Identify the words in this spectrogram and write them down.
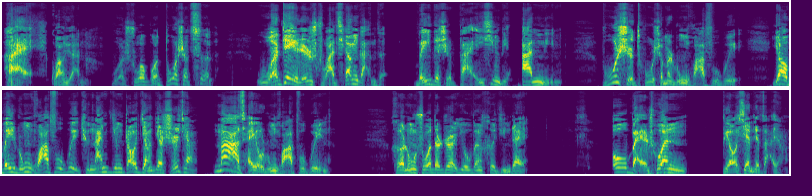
哎，光远呐，我说过多少次了，我这人耍枪杆子，为的是百姓的安宁，不是图什么荣华富贵。要为荣华富贵，去南京找蒋介石去，那才有荣华富贵呢。贺龙说到这儿，又问贺锦斋：“欧百川表现的咋样？”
